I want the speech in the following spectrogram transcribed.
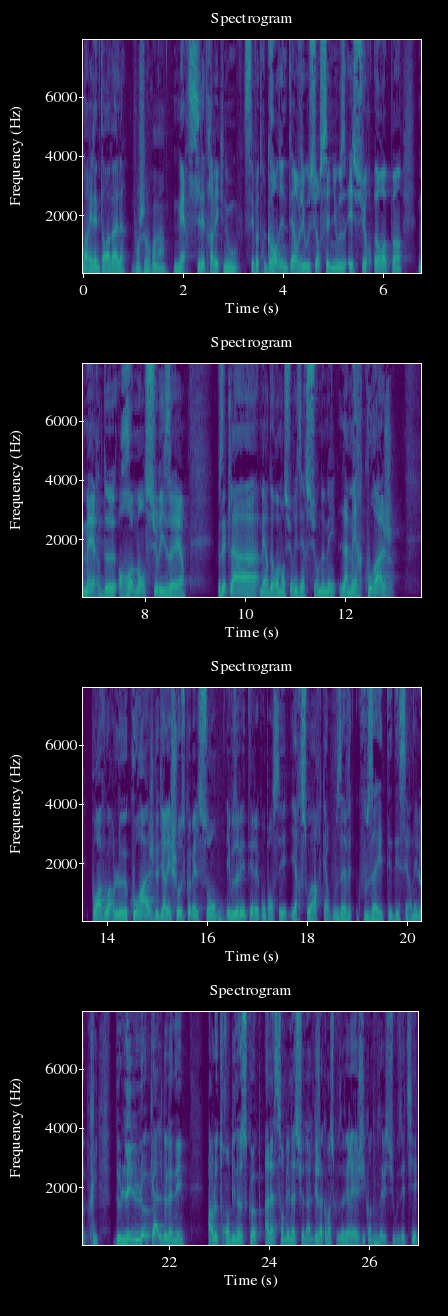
Marilène Toraval. Bonjour Romain. Merci d'être avec nous. C'est votre grande interview sur CNews et sur Europe 1, maire de Romans-sur-Isère. Vous êtes la maire de Romans-sur-Isère surnommée la mère courage pour avoir le courage de dire les choses comme elles sont. Et vous avez été récompensé hier soir, car vous, avez, a été décerné le prix de l'élu local de l'année par le trombinoscope à l'Assemblée nationale. Déjà, comment est-ce que vous avez réagi quand vous avez su que vous étiez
